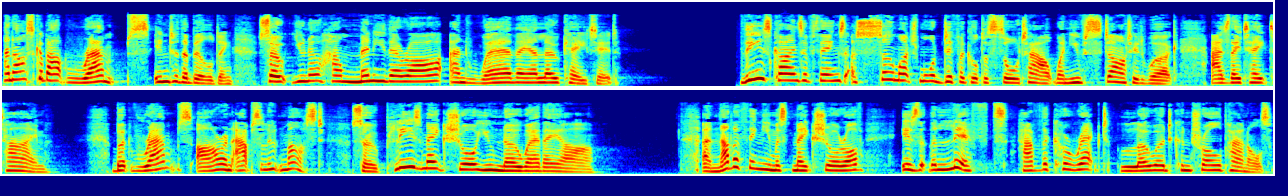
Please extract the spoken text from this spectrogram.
And ask about ramps into the building so you know how many there are and where they are located. These kinds of things are so much more difficult to sort out when you've started work, as they take time. But ramps are an absolute must, so please make sure you know where they are. Another thing you must make sure of is that the lifts have the correct lowered control panels.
